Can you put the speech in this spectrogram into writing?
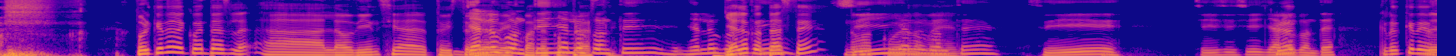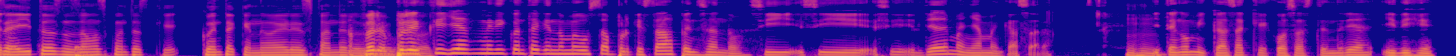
¿Por qué no le cuentas la- a la audiencia tu Ya historia lo de cuando conté, ya lo compraste? conté, ya lo conté. ¿Ya lo contaste? Sí, No me acuerdo, ya lo man. conté. Sí, sí, sí, sí, ya Creo- lo conté. Creo que desde Pero- ahí todos nos damos cuenta que, cuenta que no eres fan de los Pero, pero es videojuegos. que ya me di cuenta que no me gusta porque estaba pensando, si, si, si el día de mañana me casara Y tengo mi casa, ¿qué cosas tendría? Y dije,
